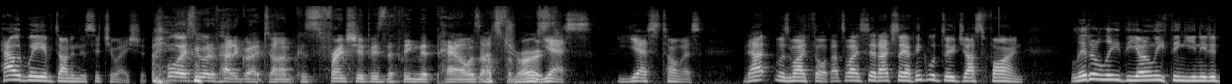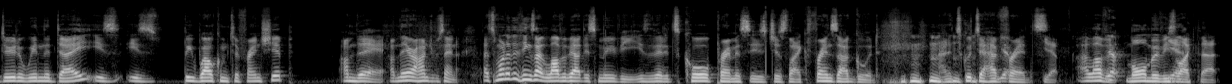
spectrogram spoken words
How would we have done in this situation? boys, we would have had a great time because friendship is the thing that powers us. That's the true. most. yes. Yes, Thomas. That was my thought. That's why I said, actually, I think we'll do just fine. Literally, the only thing you need to do to win the day is is be welcome to friendship. I'm there. I'm there 100%. That's one of the things I love about this movie is that its core premise is just like friends are good and it's good to have friends. Yep. I love Yep. it. More movies Yeah. like that.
